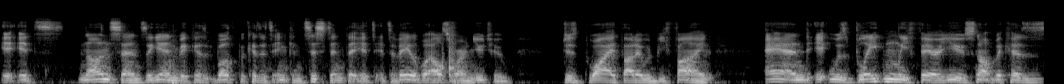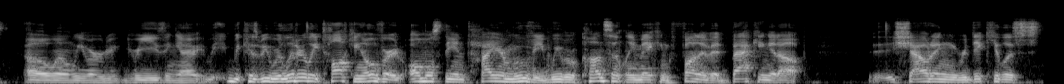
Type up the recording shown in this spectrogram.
it, it's nonsense again because both because it's inconsistent that it's it's available elsewhere on YouTube, which is why I thought it would be fine, and it was blatantly fair use, not because oh well we were reusing it because we were literally talking over it almost the entire movie. We were constantly making fun of it backing it up shouting ridiculous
